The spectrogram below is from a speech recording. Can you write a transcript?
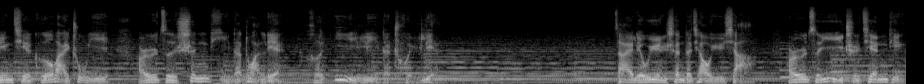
并且格外注意儿子身体的锻炼和毅力的锤炼。在刘运生的教育下，儿子意志坚定，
